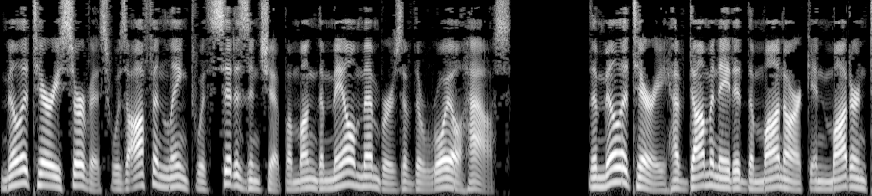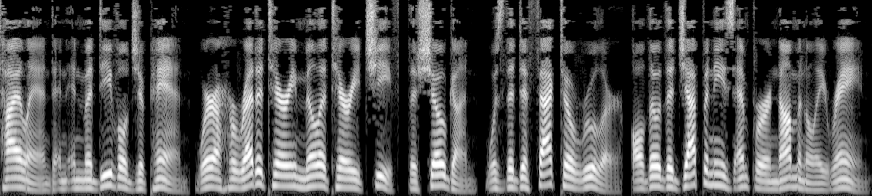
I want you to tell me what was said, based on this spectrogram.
Military service was often linked with citizenship among the male members of the royal house. The military have dominated the monarch in modern Thailand and in medieval Japan where a hereditary military chief, the shogun, was the de facto ruler, although the Japanese emperor nominally reigned.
